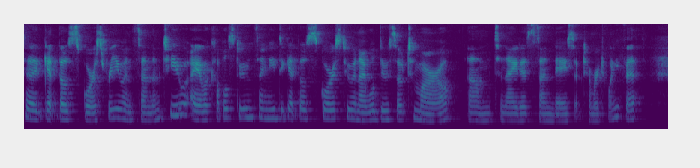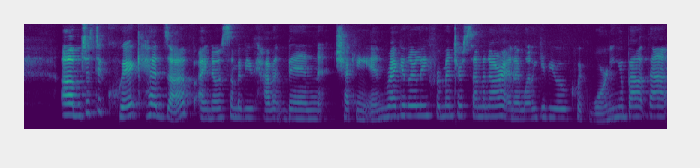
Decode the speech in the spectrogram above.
to get those scores for you and send them to you. I have a couple students I need to get those scores to, and I will do so tomorrow. Um, tonight is Sunday, September 25th. Um, just a quick heads up I know some of you haven't been checking in regularly for Mentor Seminar, and I want to give you a quick warning about that.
